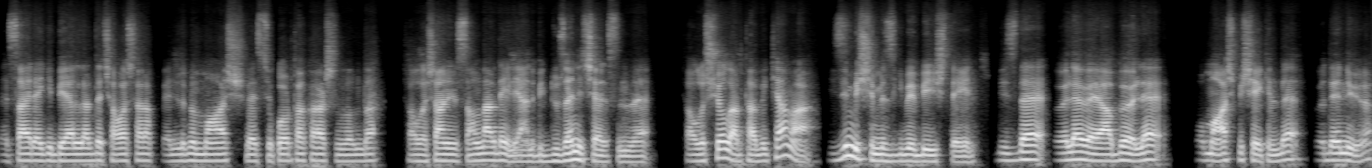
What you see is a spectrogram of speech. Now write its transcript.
vesaire gibi yerlerde çalışarak belli bir maaş ve sigorta karşılığında çalışan insanlar değil. Yani bir düzen içerisinde çalışıyorlar tabii ki ama bizim işimiz gibi bir iş değil. Bizde öyle veya böyle o maaş bir şekilde ödeniyor.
